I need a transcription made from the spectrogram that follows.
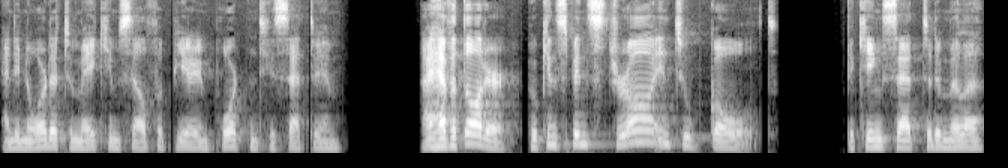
and in order to make himself appear important, he said to him, I have a daughter who can spin straw into gold. The king said to the miller,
